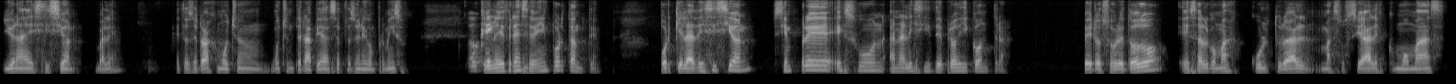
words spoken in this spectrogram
y una decisión, ¿vale? Esto se trabaja mucho en, mucho en terapia de aceptación y compromiso. Okay. Hay una diferencia bien importante, porque la decisión siempre es un análisis de pros y contras, pero sobre todo es algo más cultural, más social, es como más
